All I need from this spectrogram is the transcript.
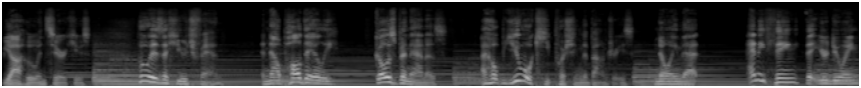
Yahoo in Syracuse who is a huge fan. And now Paul Daly goes bananas. I hope you will keep pushing the boundaries, knowing that anything that you're doing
